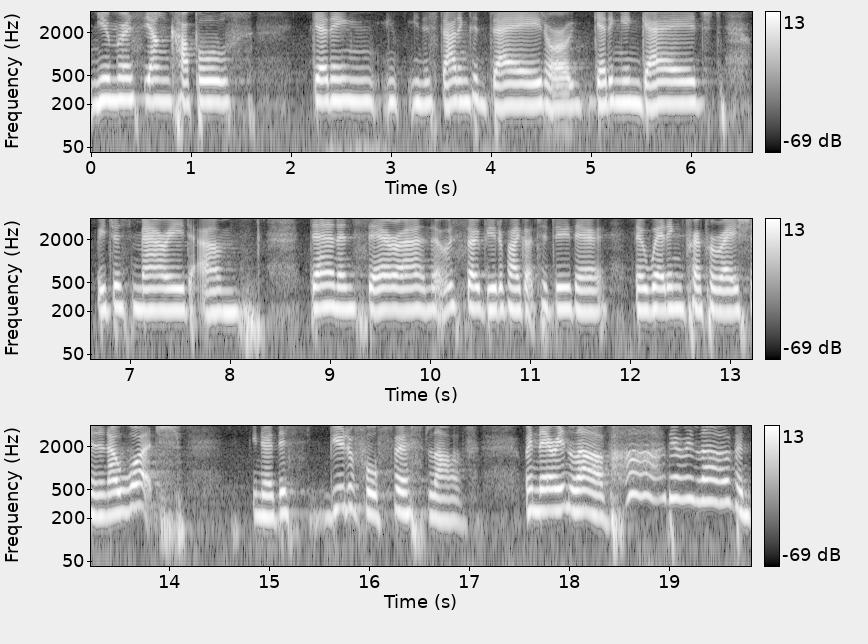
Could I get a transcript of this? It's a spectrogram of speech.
numerous young couples getting, you know, starting to date or getting engaged. We just married um, Dan and Sarah, and it was so beautiful. I got to do their, their wedding preparation, and I watched, you know, this beautiful first love when they're in love, oh, they're in love. And,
